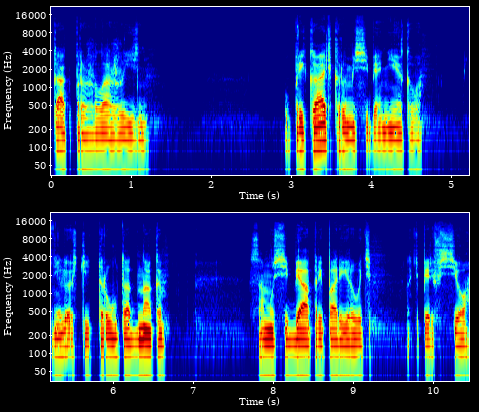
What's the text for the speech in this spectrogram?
как прожила жизнь. Упрекать, кроме себя, некого. Нелегкий труд, однако. Саму себя препарировать. А теперь все.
